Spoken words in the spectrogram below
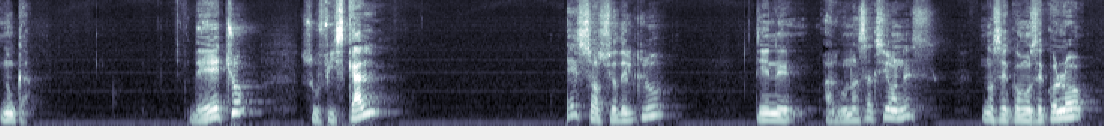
nunca. De hecho, su fiscal es socio del club, tiene algunas acciones, no sé cómo se coló,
